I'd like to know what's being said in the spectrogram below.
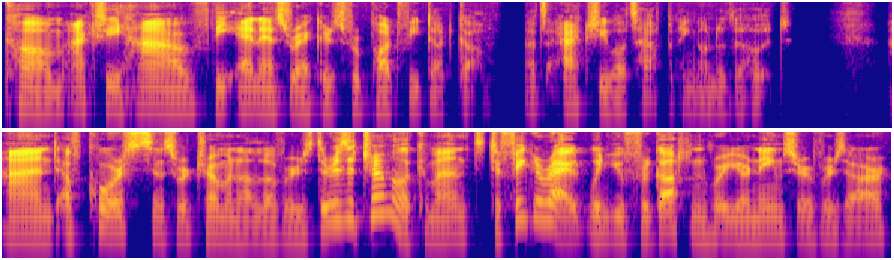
.com actually have the NS records for podfeet.com. That's actually what's happening under the hood. And of course, since we're terminal lovers, there is a terminal command to figure out when you've forgotten where your name servers are.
